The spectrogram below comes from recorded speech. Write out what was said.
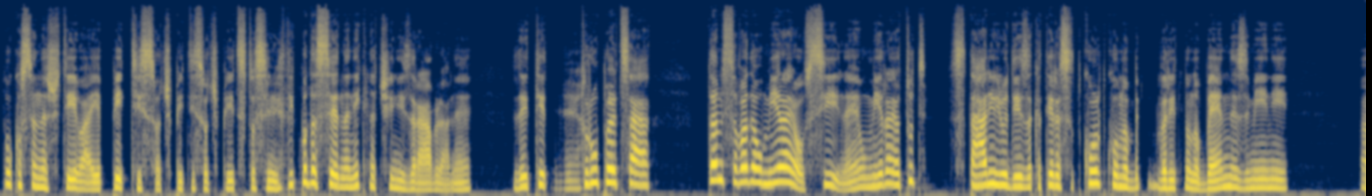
to, ko se našteva, je 5000, 5500, se mi zdi, kot da se na nek način izrablja. Ne. Zdaj ti Ja. trupelca, tam seveda umirajo vsi, ne. umirajo tudi stari ljudje, za katere se tako, tako nobe, verjetno noben ne zmeni. uh,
